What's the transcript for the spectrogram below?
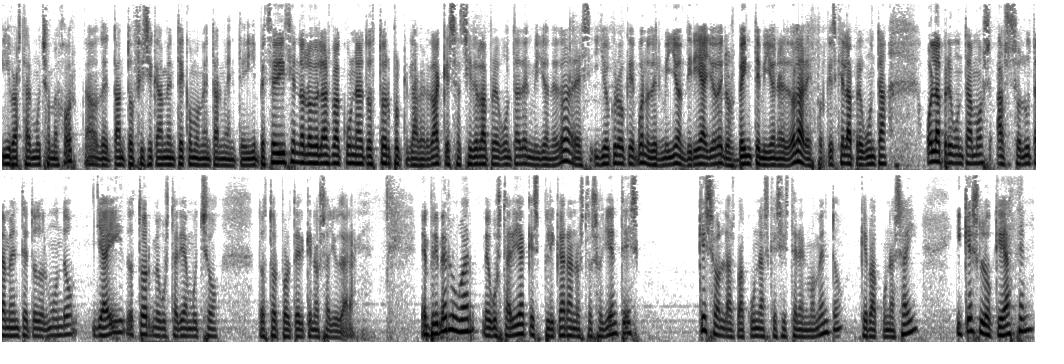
y va a estar mucho mejor, claro, de tanto físicamente como mentalmente. Y empecé diciendo lo de las vacunas, doctor, porque la verdad que esa ha sido la pregunta del millón de dólares. Y yo creo que, bueno, del millón, diría yo, de los 20 millones de dólares, porque es que la pregunta, o la preguntamos absolutamente todo el mundo. Y ahí, doctor, me gustaría mucho, doctor Porter, que nos ayudara. En primer lugar, me gustaría que explicara a nuestros oyentes qué son las vacunas que existen en el momento, qué vacunas hay y qué es lo que hacen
